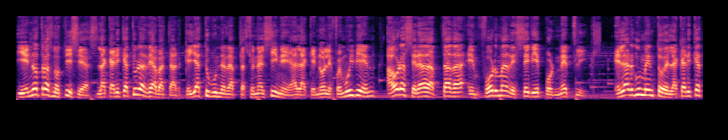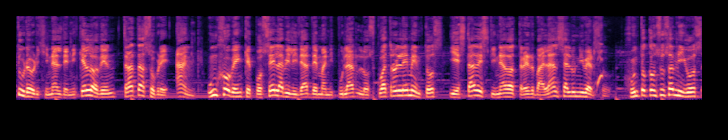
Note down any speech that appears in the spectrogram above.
Y en otras noticias, la caricatura de Avatar, que ya tuvo una adaptación al cine a la que no le fue muy bien, ahora será adaptada en forma de serie por Netflix. El argumento de la caricatura original de Nickelodeon trata sobre Ang, un joven que posee la habilidad de manipular los cuatro elementos y está destinado a traer balance al universo. Junto con sus amigos,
